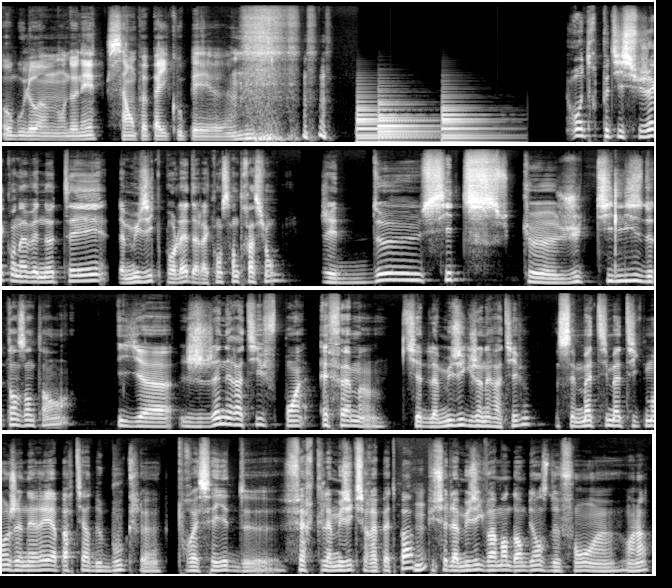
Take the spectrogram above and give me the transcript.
au boulot à un moment donné. Ça, on peut pas y couper. Autre petit sujet qu'on avait noté, la musique pour l'aide à la concentration. J'ai deux sites que j'utilise de temps en temps. Il y a générative.fm qui est de la musique générative. C'est mathématiquement généré à partir de boucles pour essayer de faire que la musique se répète pas. Mmh. Puis c'est de la musique vraiment d'ambiance de fond, euh, voilà.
